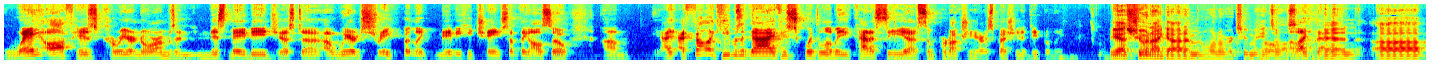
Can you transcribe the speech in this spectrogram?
way off his career norms. And this may be just a, a weird streak, but like maybe he changed something also. Um, I, I, felt like he was a guy, if you squint a little bit, you kind of see uh, some production here, especially in a deeper league. Yeah, Shu and I got him in one of our two mains oh, also. I like that. And uh,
